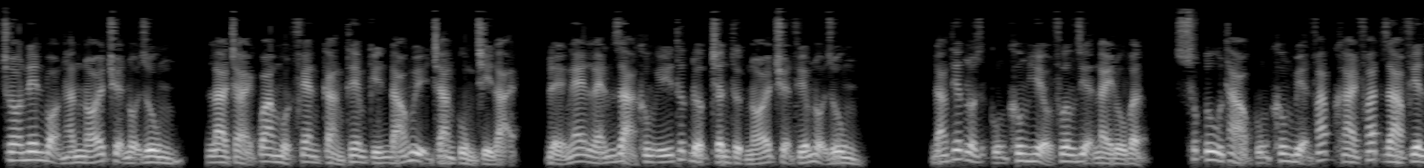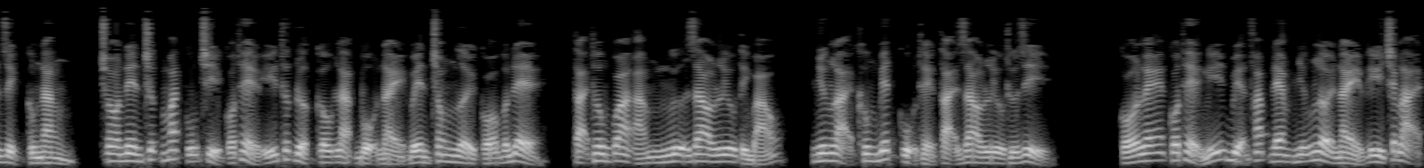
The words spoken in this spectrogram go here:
Cho nên bọn hắn nói chuyện nội dung là trải qua một phen càng thêm kín đáo ngụy trang cùng chỉ đại, để nghe lén giả không ý thức được chân thực nói chuyện phiếm nội dung đáng tiếc luật cũng không hiểu phương diện này đồ vật, xúc tu thảo cũng không biện pháp khai phát ra phiên dịch công năng, cho nên trước mắt cũng chỉ có thể ý thức được câu lạc bộ này bên trong người có vấn đề, tại thông qua ám ngữ giao lưu tình báo, nhưng lại không biết cụ thể tại giao lưu thứ gì. Có lẽ có thể nghĩ biện pháp đem những lời này ghi chép lại,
